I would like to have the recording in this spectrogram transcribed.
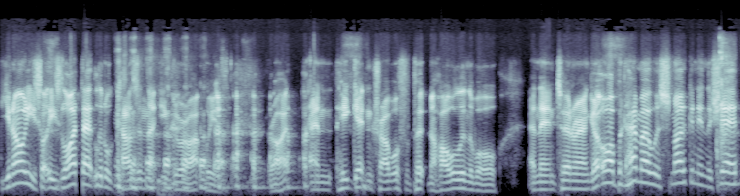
You know what he's like? He's like that little cousin that you grew up with, right? And he'd get in trouble for putting a hole in the wall, and then turn around and go, "Oh, but Hamo was smoking in the shed."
